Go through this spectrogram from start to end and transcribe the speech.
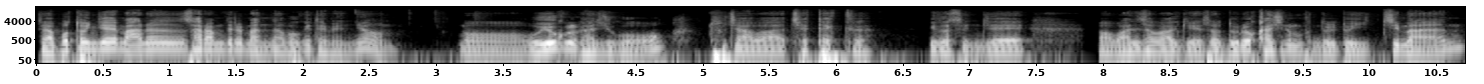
자, 보통 이제 많은 사람들을 만나보게 되면요. 뭐, 의욕을 가지고 투자와 재테크, 이것을 이제 어, 완성하기 위해서 노력하시는 분들도 있지만,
